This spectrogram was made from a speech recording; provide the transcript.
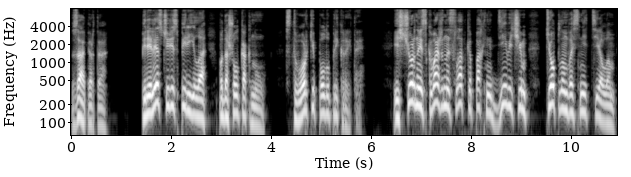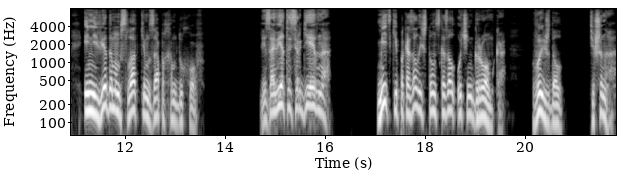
Заперто. Перелез через перила, подошел к окну. Створки полуприкрыты. Из черной скважины сладко пахнет девичьим, теплым во сне телом и неведомым сладким запахом духов. «Лизавета Сергеевна!» Митьке показалось, что он сказал очень громко. Выждал. Тишина.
